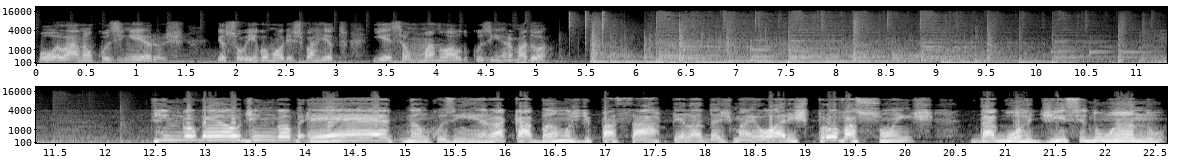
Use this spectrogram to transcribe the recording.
Olá, não cozinheiros! Eu sou Igor Maurício Barreto e esse é o Manual do Cozinheiro Amador. Jingle Bell, Jingle Bell. É, não cozinheiro, acabamos de passar pela das maiores provações da gordice no ano,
